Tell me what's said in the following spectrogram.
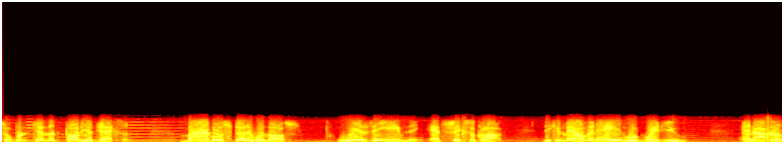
Superintendent Claudia Jackson. Bible study with us Wednesday evening at 6 o'clock. Deacon Melvin Hain will greet you, and our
